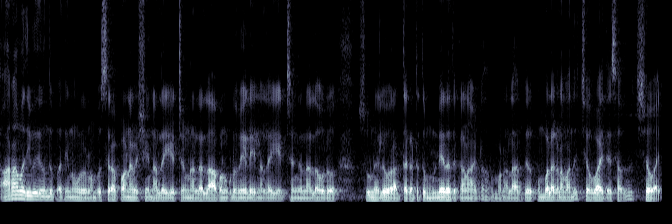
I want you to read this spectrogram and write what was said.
ஆறாம் அதிபதி வந்து பார்த்திங்கன்னா உங்களுக்கு ரொம்ப சிறப்பான விஷயம். நல்ல ஏற்றங்கள் நல்ல லாபம் கூட வேலையில் நல்ல ஏற்றங்கள் நல்ல ஒரு சூழ்நிலை ஒரு அடுத்த கட்டத்துக்கு முன்னேறதுக்கான வாய்ப்பு ரொம்ப நல்லாயிருக்கு இருக்குது வந்து செவ்வாய் தேசம் செவ்வாய்.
